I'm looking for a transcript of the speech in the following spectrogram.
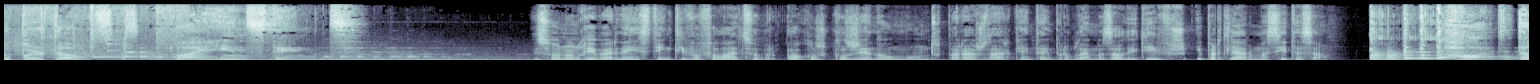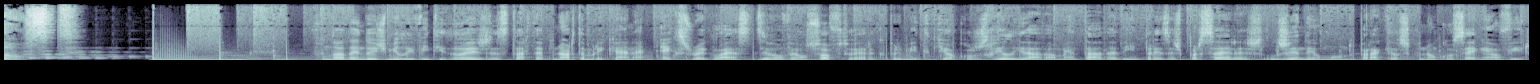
Super Toast by Instinct. Eu sou o Nuno Ribeiro da Instinct e vou falar sobre óculos que legendam o mundo para ajudar quem tem problemas auditivos e partilhar uma citação. Hot Toast. Fundada em 2022, a startup norte-americana X-Ray Glass desenvolveu um software que permite que óculos de realidade aumentada de empresas parceiras legendem o mundo para aqueles que não conseguem ouvir.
